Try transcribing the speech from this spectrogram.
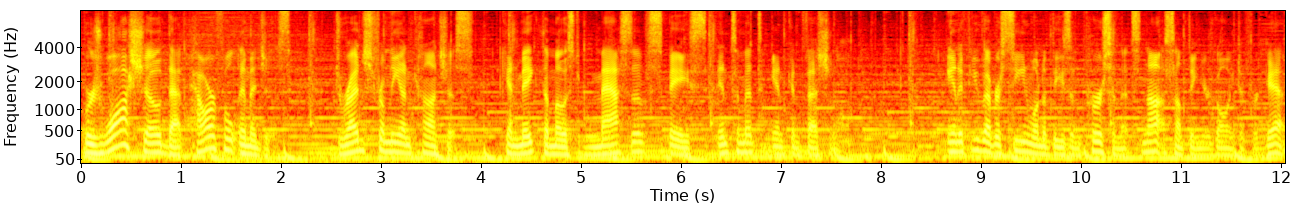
Bourgeois showed that powerful images, dredged from the unconscious, can make the most massive space intimate and confessional. And if you've ever seen one of these in person, it's not something you're going to forget.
